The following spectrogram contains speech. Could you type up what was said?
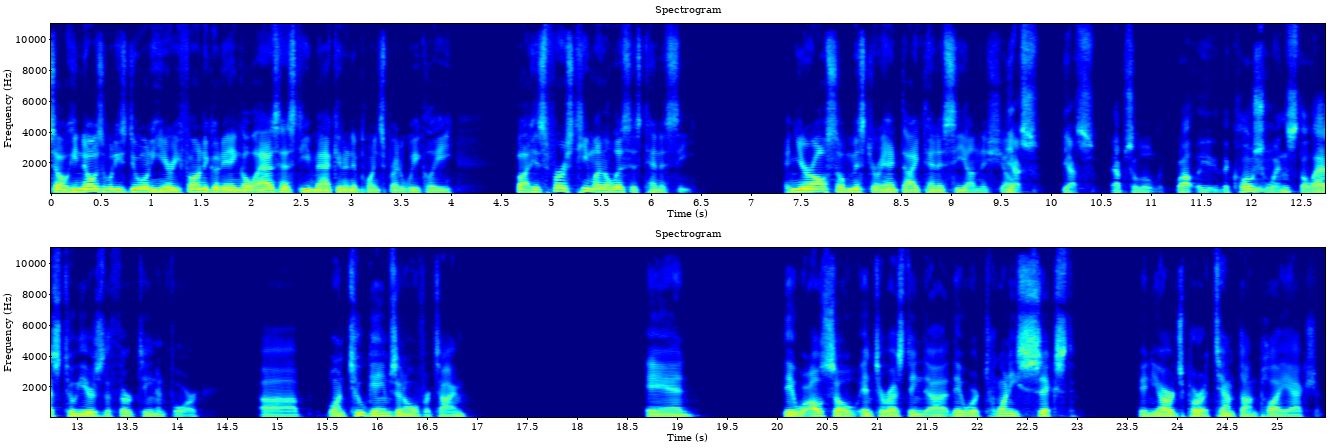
So he knows what he's doing here. He found a good angle, as has Steve Mackin in Point Spread Weekly. But his first team on the list is Tennessee. And you're also Mr. Anti Tennessee on this show. Yes, yes, absolutely. Well, the close wins, the last two years, the 13 and 4, uh, won two games in overtime. And they were also interesting. Uh, they were 26th in yards per attempt on play action.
